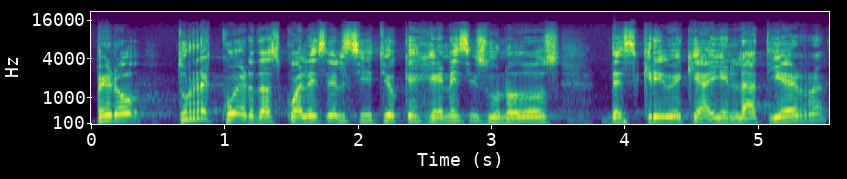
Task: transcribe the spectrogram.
Pero ¿tú recuerdas cuál es el sitio que Génesis 1.2 describe que hay en la tierra?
